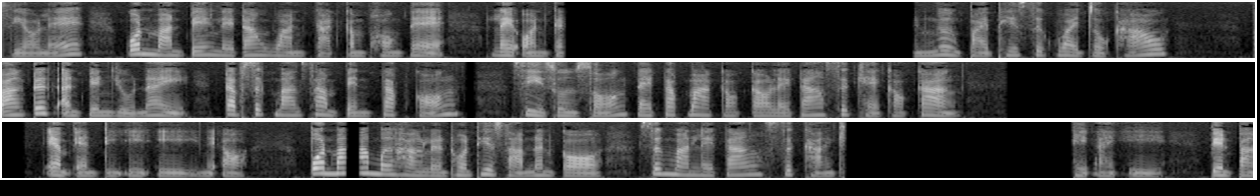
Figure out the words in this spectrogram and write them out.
เสียวและ ก้นมันเป้งเลยตั้งวานกาดกำพองแต่ไลอ่อนกันเงื่องปลายเพศซึกไว้โจเขาปางตึกอันเป็นอยู่ใน ตับซึกมันซ้ำเป็นตับกอง 402ได้ตับมาเก่าๆไล่ตั้งซึกแขกเก่ากลาง MNDAA ในออป่นมาเมื่อห่างเลินทนที่ 3 นั่นก่อ ซึ่งมันเลยตั้งซึกขัง KIA เปลี่ยนปาง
